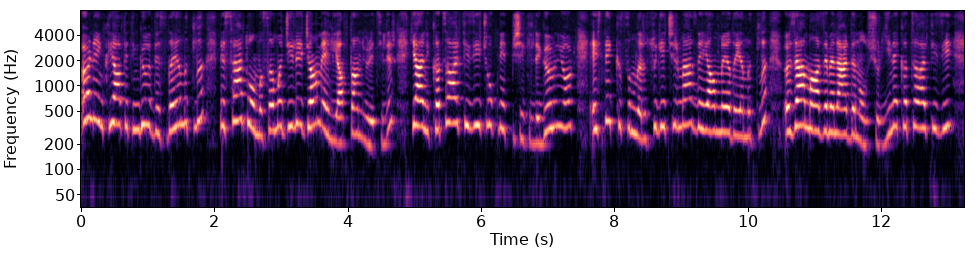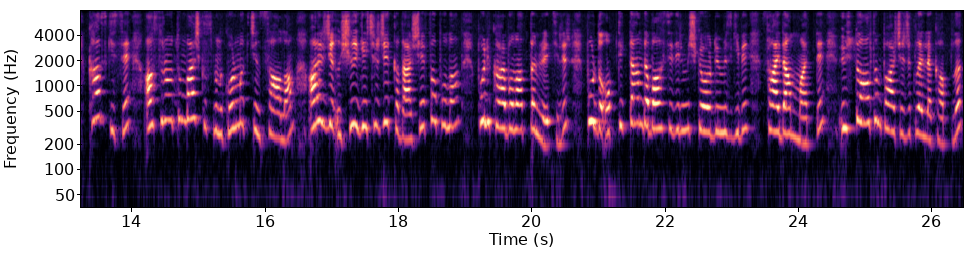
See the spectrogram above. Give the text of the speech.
Örneğin kıyafetin gövdesi dayanıklı ve sert olması amacıyla cam elyaftan üretilir. Yani katı hal fiziği çok net bir şekilde görünüyor. Esnek kısımları su geçirmez ve yanmaya dayanıklı özel malzemelerden oluşur. Yine katı hal fiziği kask ise astronotun baş kısmını korumak için sağlam ayrıca ışığı geçirecek kadar şeffaf olan polikarbonattan üretilir. Burada optikten de bahsedilmiş gördüğümüz gibi saydam madde üstü altın parçacıklarıyla kaplı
